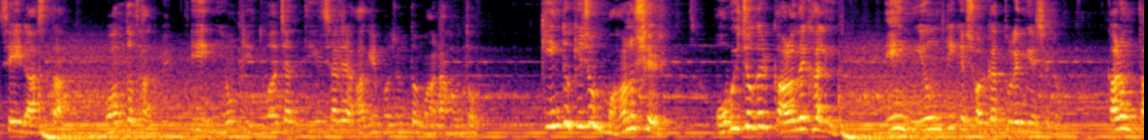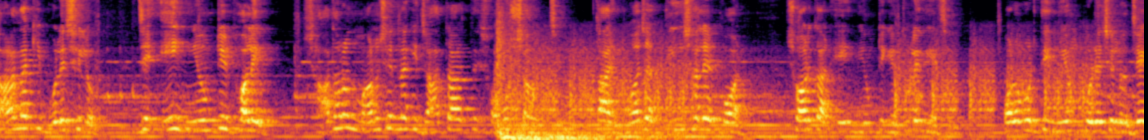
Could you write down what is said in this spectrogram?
সেই রাস্তা বন্ধ থাকবে। এই নিয়মটি দু হাজার তিন সালের আগে পর্যন্ত মানা হতো। কিন্তু কিছু মানুষের অভিযোগের কারণে খালি এই নিয়মটিকে সরকার তুলে নিয়েছিল। কারণ তারা নাকি বলেছিল যে এই নিয়মটির ফলে সাধারণ মানুষের নাকি যাতায়াতের সমস্যা হচ্ছে। তাই দু হাজার তিন সালের পর সরকার এই নিয়মটিকে তুলে নিয়েছে। পরবর্তী নিয়ম করেছিল যে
